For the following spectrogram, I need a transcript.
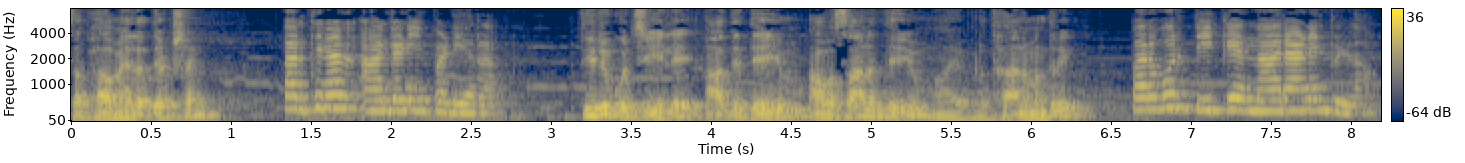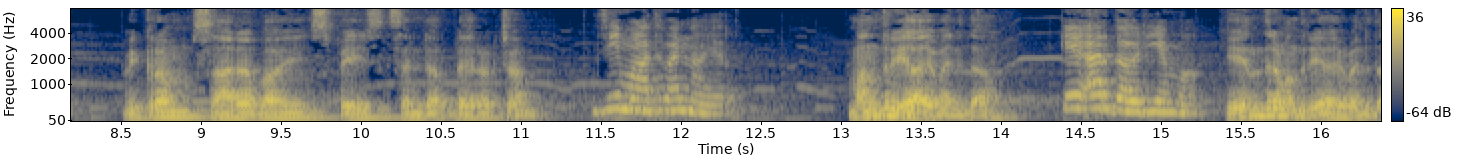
സഭാമേലധ്യക്ഷൻ. കർദിനാൾ ആന്റണി പടിയറ. തിരുക്കൊച്ചിയിലെ ആദ്യത്തെയും അവസാനത്തെയുമായ പ്രധാനമന്ത്രി. Paravur T. K. Narayanan Pillai Vikram Sarabhai space centre director. G Madhavan Nair. മന്ത്രിയായ വനിത. K R Gowriamma. കേന്ദ്രമന്ത്രിയായ വനിത.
